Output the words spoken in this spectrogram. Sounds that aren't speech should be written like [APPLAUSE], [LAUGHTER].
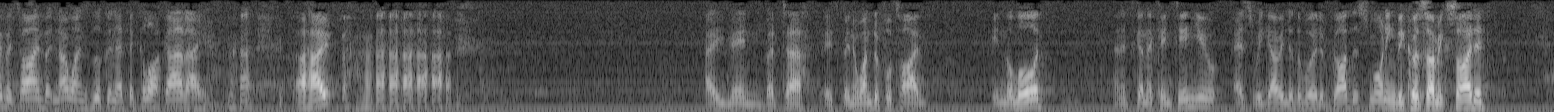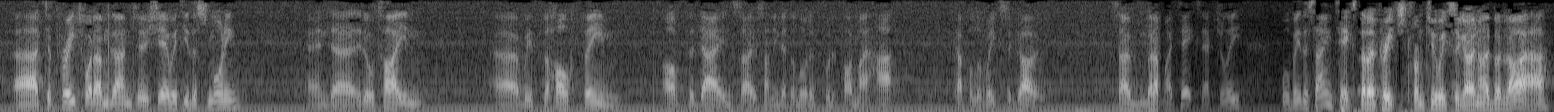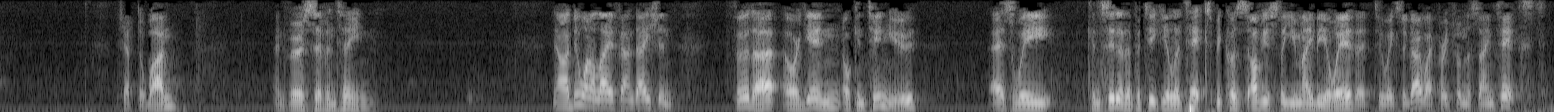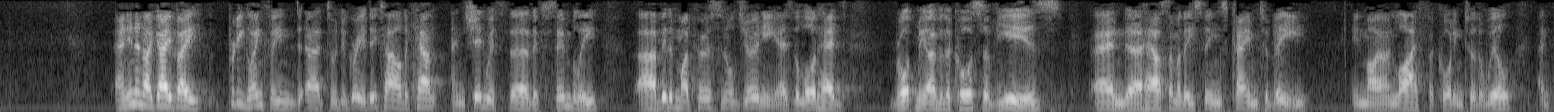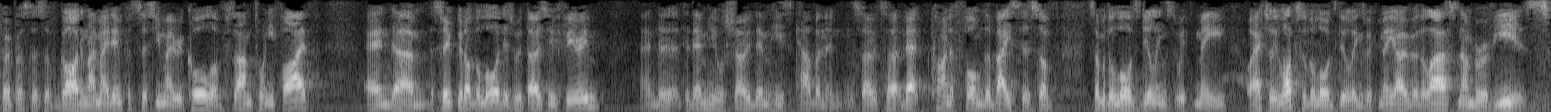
overtime, but no one's looking at the clock, are they? [LAUGHS] I hope. [LAUGHS] Amen. But uh, it's been a wonderful time in the Lord, and it's going to continue as we go into the Word of God this morning because I'm excited uh, to preach what I'm going to share with you this morning, and uh, it'll tie in uh, with the whole theme of the day, and so something that the Lord had put upon my heart a couple of weeks ago. So, but up my text actually will be the same text that I preached from two weeks ago in Obadiah, chapter 1 and verse 17. Now, I do want to lay a foundation further, or again, or continue, as we consider the particular text, because obviously you may be aware that two weeks ago I preached from the same text. And in it I gave a pretty lengthy, uh, to a degree, a detailed account and shared with uh, the assembly uh, a bit of my personal journey as the Lord had brought me over the course of years and uh, how some of these things came to be in my own life according to the will and purposes of God. And I made emphasis, you may recall, of Psalm 25 and um, the secret of the Lord is with those who fear Him and uh, to them he will show them his covenant. And so that kind of formed the basis of some of the Lord's dealings with me, or actually lots of the Lord's dealings with me over the last number of years.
